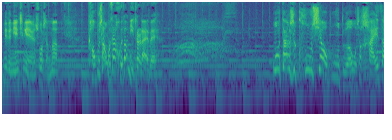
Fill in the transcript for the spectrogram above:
那个年轻演员说什么：“考不上我再回到你这儿来呗。”我当时哭笑不得，我说：“孩子，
